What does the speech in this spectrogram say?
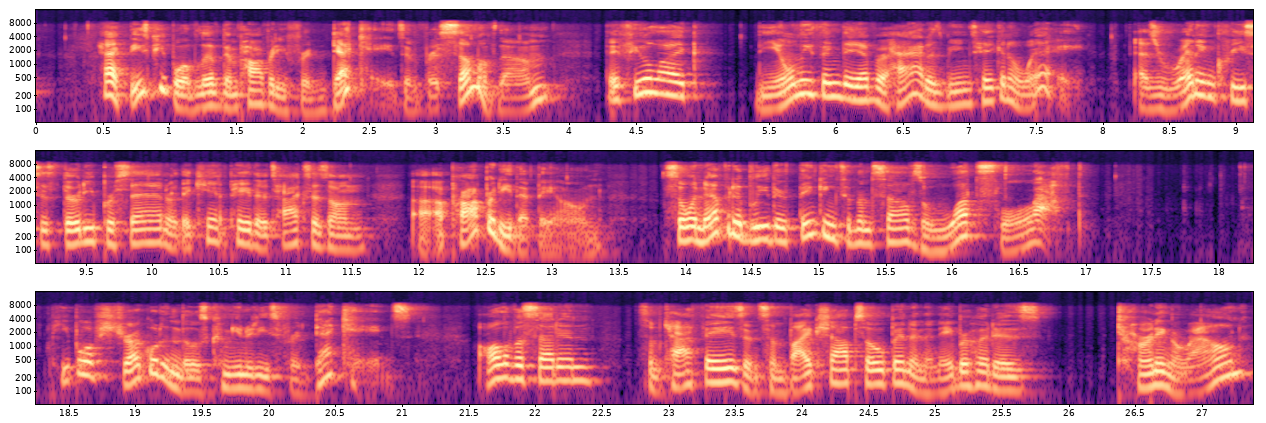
Heck, these people have lived in poverty for decades, and for some of them, they feel like the only thing they ever had is being taken away. As rent increases 30%, or they can't pay their taxes on uh, a property that they own. So inevitably, they're thinking to themselves, what's left? People have struggled in those communities for decades. All of a sudden, some cafes and some bike shops open and the neighborhood is turning around.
